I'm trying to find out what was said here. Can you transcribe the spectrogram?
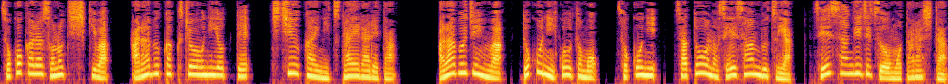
そこからその知識はアラブ拡張によって地中海に伝えられた。アラブ人はどこに行こうとも、そこに砂糖の生産物や生産技術をもたらした。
